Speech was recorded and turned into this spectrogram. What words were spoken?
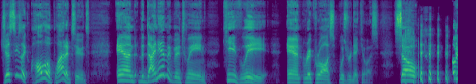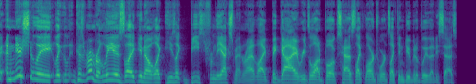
just these like hollow platitudes. And the dynamic between Keith Lee and Rick Ross was ridiculous. So okay, initially, like, because remember, Lee is like, you know, like he's like Beast from the X Men, right? Like, big guy, reads a lot of books, has like large words, like indubitably that he says.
